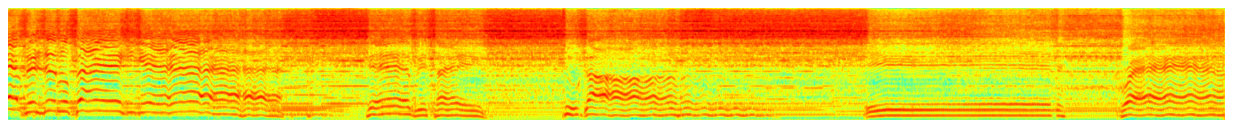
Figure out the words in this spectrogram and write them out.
every little thing, yeah, everything to God in prayer.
